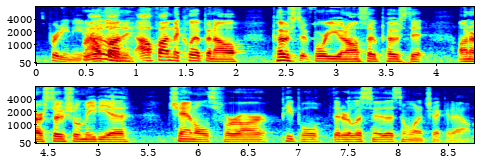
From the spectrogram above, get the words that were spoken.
it's pretty neat. I'll find I'll find the clip and I'll post it for you, and also post it on our social media channels for our people that are listening to this and want to check it out.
